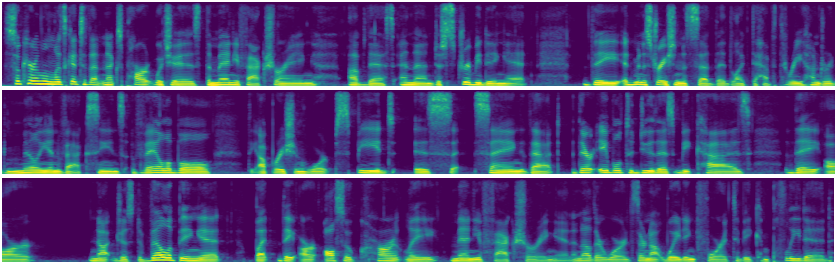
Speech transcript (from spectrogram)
So, Carolyn, let's get to that next part, which is the manufacturing of this and then distributing it the administration has said they'd like to have 300 million vaccines available. The Operation Warp Speed is saying that they're able to do this because they are not just developing it, but they are also currently manufacturing it. In other words, they're not waiting for it to be completed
